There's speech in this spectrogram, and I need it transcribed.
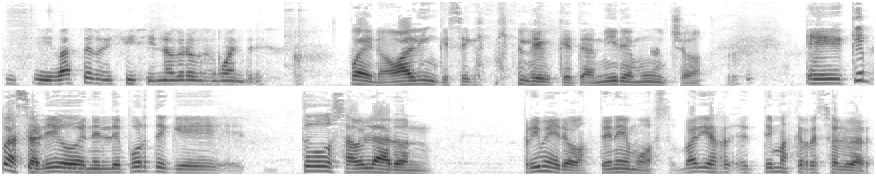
Sí, va a ser difícil, no creo que encuentres. Bueno, o alguien que, se, que, le- que te admire mucho. Eh, ¿Qué pasa, Leo, en el deporte que todos hablaron? Primero, tenemos varios temas que resolver.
